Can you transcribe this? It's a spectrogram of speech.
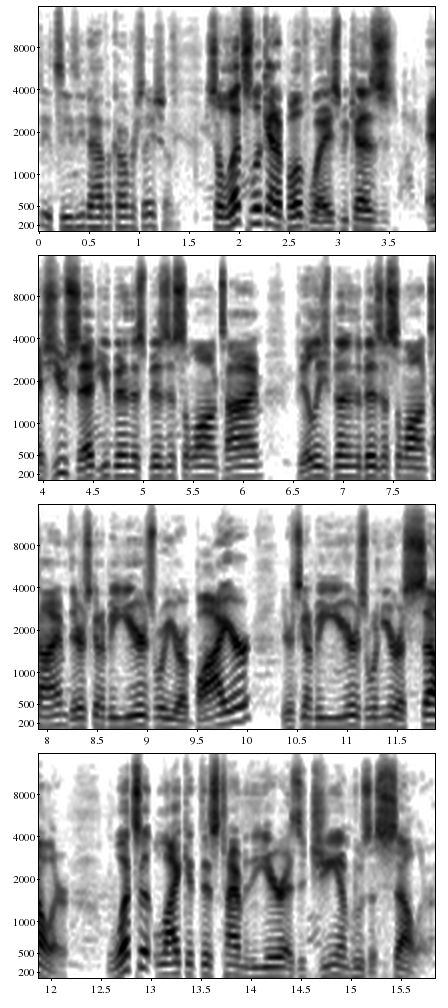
it's easy to have a conversation. So let's look at it both ways because as you said, you've been in this business a long time. Billy's been in the business a long time. There's going to be years where you're a buyer. There's going to be years when you're a seller. What's it like at this time of the year as a GM who's a seller?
